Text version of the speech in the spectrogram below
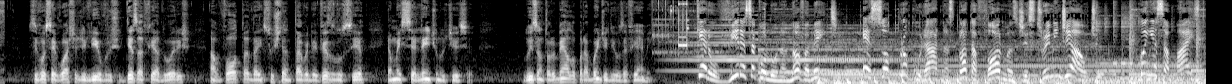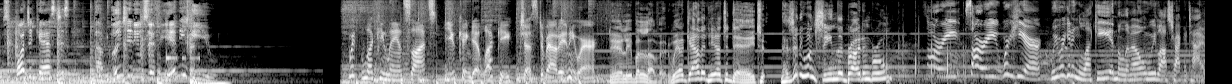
Se você gosta de livros desafiadores, A Volta da Insustentável Defesa do Ser é uma excelente notícia. Luiz Antônio Melo para Band News FM. Quer ouvir essa coluna novamente? É só procurar nas plataformas de streaming de áudio. Conheça mais dos podcasts da Band News FM Rio. With lucky landslots, you can get lucky just about anywhere. Dearly beloved, we are gathered here today to. Has anyone seen the bride and groom? Sorry, sorry, we're here. We were getting lucky in the limo and we lost track of time.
